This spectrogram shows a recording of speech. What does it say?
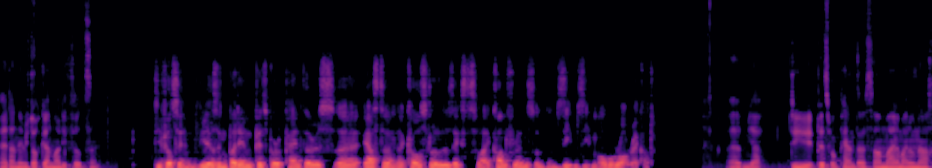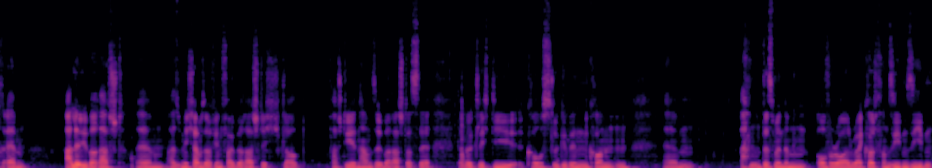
Äh, dann nehme ich doch gern mal die 14. Die 14. Wir sind bei den Pittsburgh Panthers äh, Erster in der Coastal, 6-2 Conference und einem 7-7 Overall Record. Ähm, ja, die Pittsburgh Panthers haben meiner Meinung nach ähm, alle überrascht. Ähm, also mich haben sie auf jeden Fall überrascht. Ich glaube, fast jeden haben sie überrascht, dass sie da wirklich die Coastal gewinnen konnten. Ähm, und das mit einem Overall Record von 7-7.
